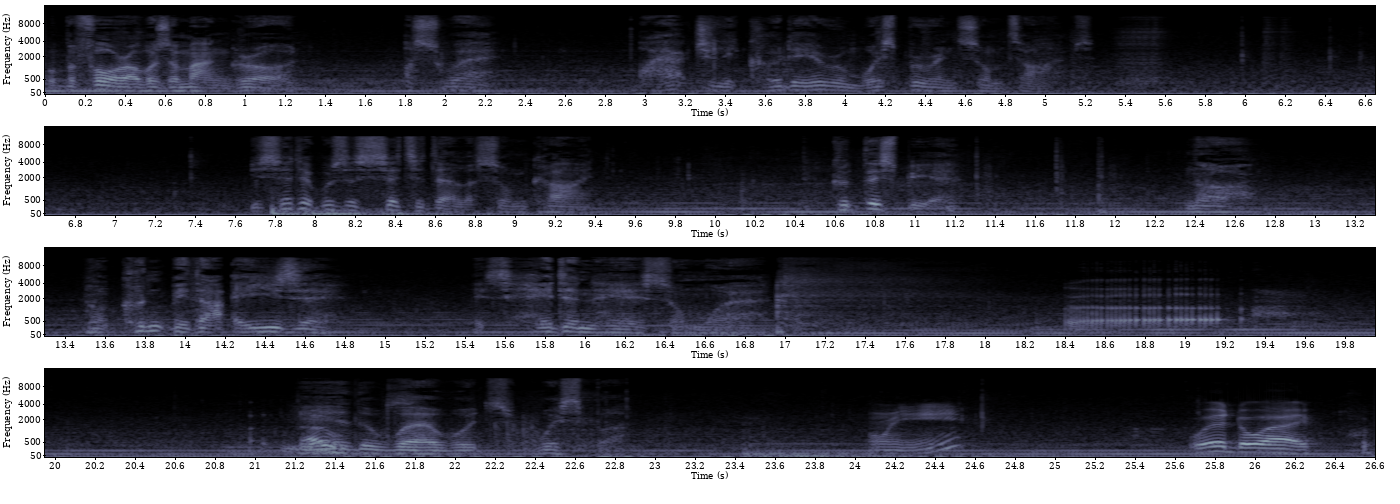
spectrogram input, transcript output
But before I was a man grown, I swear, I actually could hear them whispering sometimes. You said it was a citadel of some kind. Could this be it? No. No, it couldn't be that easy. It's hidden here somewhere. Uh, Hear the weirwoods whisper. Wait. Where do I put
